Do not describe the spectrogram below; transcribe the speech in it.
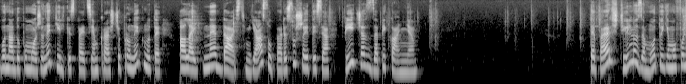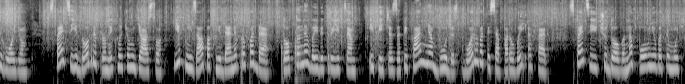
Вона допоможе не тільки спеціям краще проникнути, але й не дасть м'ясу пересушитися під час запікання. Тепер щільно замотуємо фольгою. Спеції добре проникнуть у м'ясо, їхній запах ніде не пропаде, тобто не вивітрюється, і під час запікання буде створюватися паровий ефект. Спеції чудово наповнюватимуть,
